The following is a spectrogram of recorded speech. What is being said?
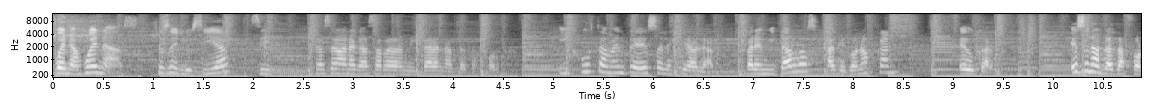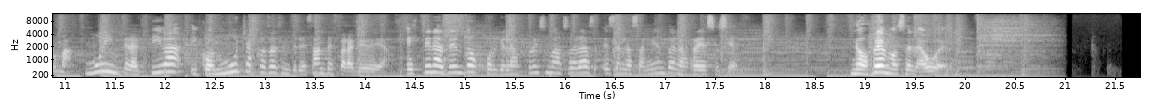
Buenas, buenas. Yo soy Lucía. Sí, ya se van a cansar de ver mi cara en la plataforma. Y justamente de eso les quiero hablar, para invitarlos a que conozcan Educarme. Es una plataforma muy interactiva y con muchas cosas interesantes para que vean. Estén atentos porque en las próximas horas es el lanzamiento en las redes sociales. ¡Nos vemos en la web!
